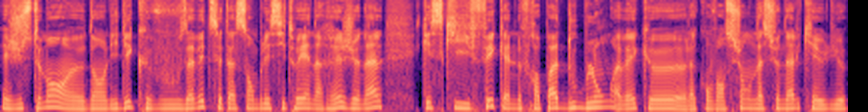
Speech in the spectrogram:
Et justement, euh, dans l'idée que vous avez de cette assemblée citoyenne régionale, qu'est-ce qui fait qu'elle ne fera pas doublon avec euh, la convention nationale qui a eu lieu?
